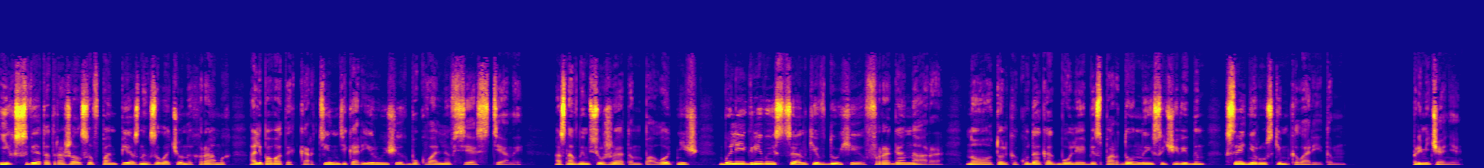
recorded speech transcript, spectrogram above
Их свет отражался в помпезных золоченых рамах, а липоватых картин, декорирующих буквально все стены. Основным сюжетом полотнищ были игривые сценки в духе фрагонара, но только куда как более беспардонные с очевидным среднерусским колоритом. Примечание.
